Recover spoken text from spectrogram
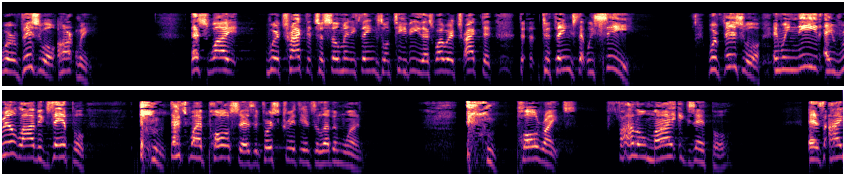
we're visual, aren't we? That's why we're attracted to so many things on TV. That's why we're attracted to, to things that we see. We're visual and we need a real live example. That's why Paul says in 1 Corinthians 11 1, Paul writes, Follow my example as I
